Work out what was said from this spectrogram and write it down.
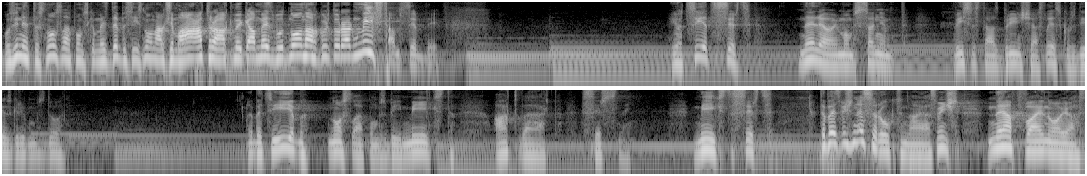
Un, ziniet, tas noslēpums, ka mēs debesīs nonāksim ātrāk nekā mēs būtu nonākuši tur ar mīkstām sirdīm. Jo cietas sirds neļauj mums saņemt visas tās brīnišķīgās lietas, kuras Dievs grib mums dot. Bet īņķa noslēpums bija mīksta, atvērta sirsniņa. Mīksta sirds. Tāpēc viņš nesarūktinājās, viņš neapvainojās.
